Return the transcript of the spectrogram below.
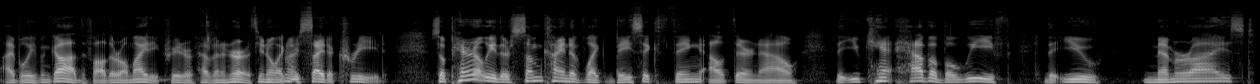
I believe in God, the Father Almighty, creator of heaven and earth, you know, like right. recite a creed. So apparently there's some kind of like basic thing out there now that you can't have a belief that you memorized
